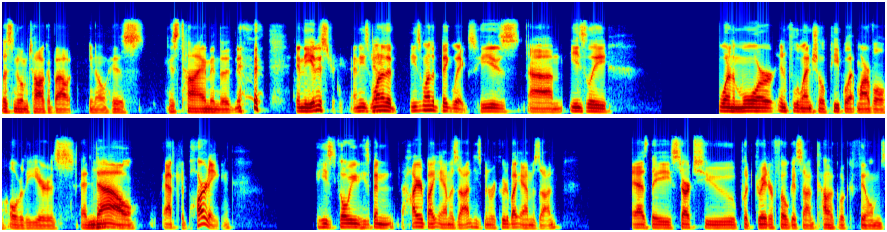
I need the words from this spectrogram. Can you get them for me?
listen to him talk about you know his his time in the in the industry, and he's one of the he's one of the big wigs. He's um, easily one of the more influential people at Marvel over the years, and Mhm. now after departing, he's going. He's been hired by Amazon. He's been recruited by Amazon as they start to put greater focus on comic book films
